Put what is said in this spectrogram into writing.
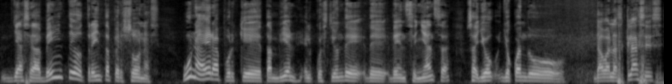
ya sea 20 o 30 personas. Una era porque también el cuestión de, enseñanza, o sea, yo, yo cuando daba las clases,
